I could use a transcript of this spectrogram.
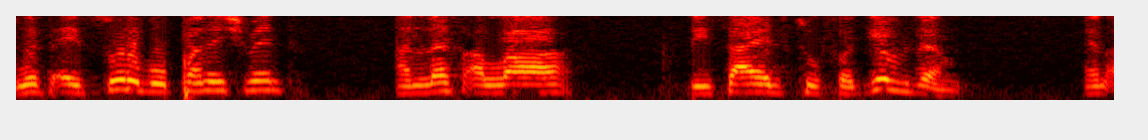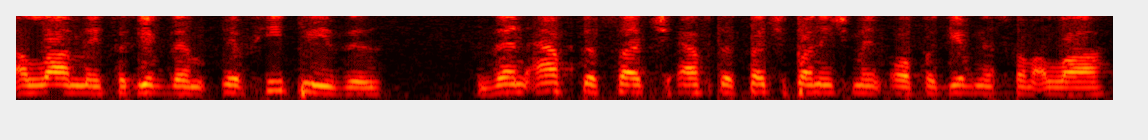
with a suitable punishment unless Allah decides to forgive them and Allah may forgive them if He pleases, then after such, after such punishment or forgiveness from Allah,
